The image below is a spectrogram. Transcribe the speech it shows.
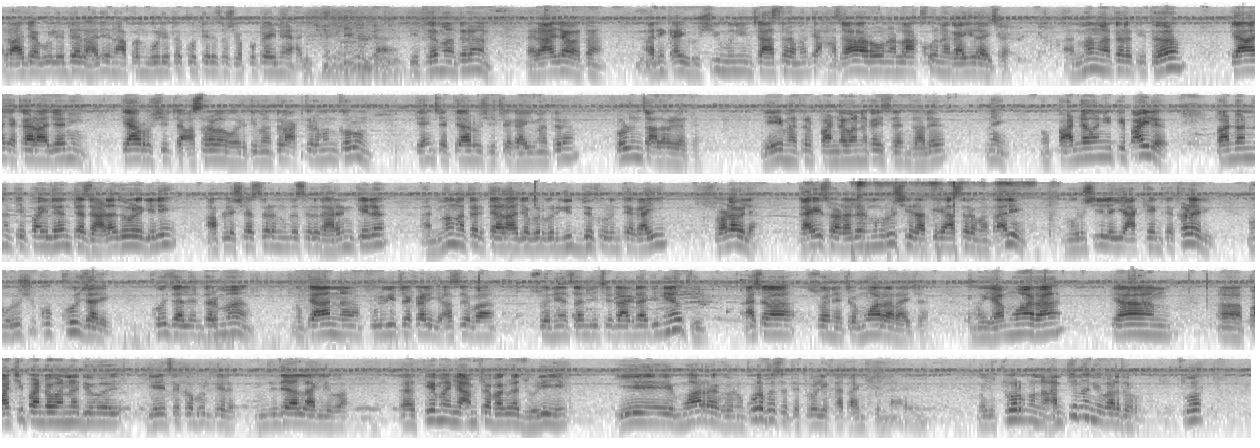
राजा बोले दल आले ना आपण बोले तर कोतेऱ्याचं शेपुटाही नाही आली हा, तिथं मात्र राजा होता. आणि काही ऋषी मुनींच्या आश्रमामध्ये हजारो ना लाखो ना गाई राहायच्या. आणि मग मात्र तिथं त्या एका राजाने त्या ऋषीच्या आश्रमावरती मात्र आक्रमण करून त्यांच्या त्या ऋषीच्या गायी मात्र पळून चालवल्या होत्या. हे मात्र पांडवांना काही सहन झालं नाही. पांडवांनी ते पाहिलं. पांडवांना ते पाहिलं आणि त्या झाडाजवळ गेले. आपलं शस्त्र वस्त्र धारण केलं. आणि मग मात्र त्या राजाबरोबर युद्ध करून त्या गायी सोडावल्या. गायी सोडवल्या मग ऋषी रात्री आश्रमात आले. मग ऋषीला ही आख्यांक कळाली. मग ऋषी खूप खुश झाले. खुश झाल्यानंतर मग मग त्यांना पूर्वीच्या काळी असे बा सोन्या चांदीचे डागडागिने होती अशा सोन्याच्या मोहरा राहायच्या. मग ह्या मोहरा त्या पाची पांडवांना देव द्यायचं कबूल केलं. म्हणजे द्यायला लागले बा. तर ते म्हणले आमच्या भागला झुळी हे ये मोहरा घेऊन कुठं बसत टोले खात आणखी? म्हणजे चोर म्हणून आणखी ना निवार धरून. चोर.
